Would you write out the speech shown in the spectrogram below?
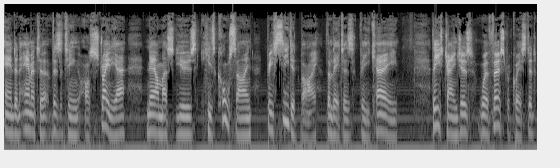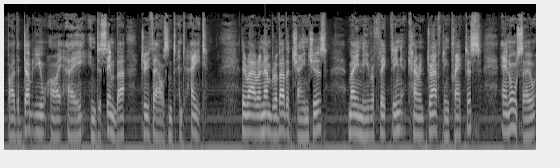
and an amateur visiting Australia now must use his call sign preceded by the letters VK. These changes were first requested by the WIA in December 2008. There are a number of other changes, mainly reflecting current drafting practice and also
